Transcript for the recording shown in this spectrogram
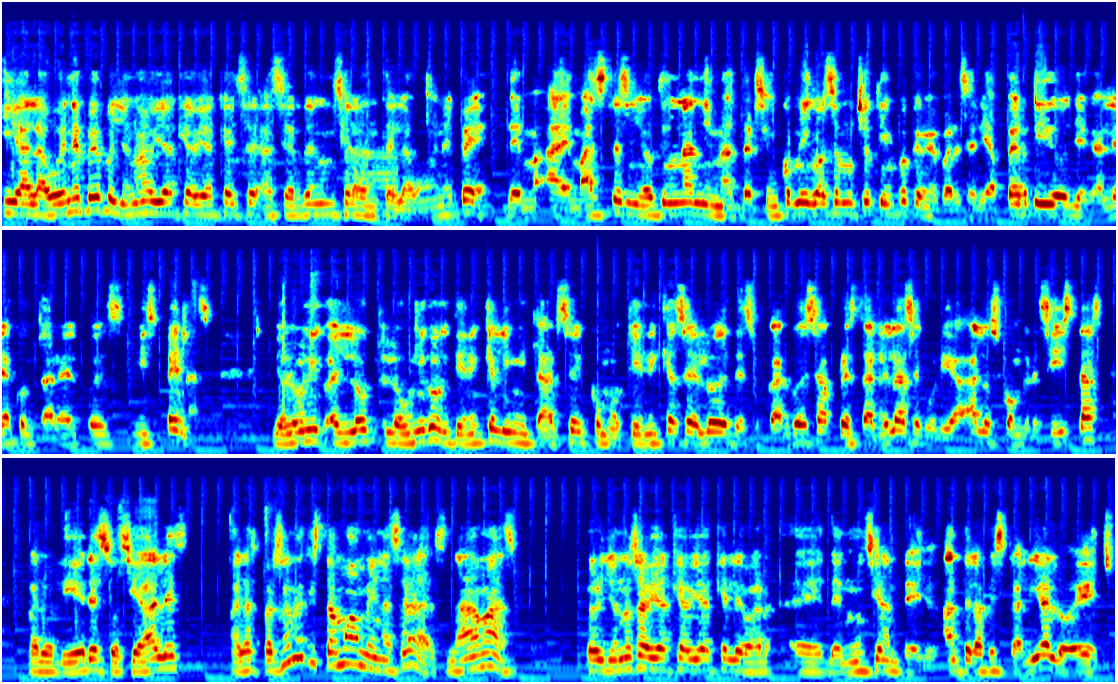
Y a la UNP, pues yo no sabía que había que hacer denuncia ante la UNP. además, este señor tiene una animadversión conmigo hace mucho tiempo que me parecería perdido llegarle a contar a él pues mis penas. Yo lo único, él lo, lo, único que tiene que limitarse, como tiene que hacerlo desde su cargo, es a prestarle la seguridad a los congresistas, a los líderes sociales, a las personas que estamos amenazadas, nada más. Pero yo no sabía que había que elevar eh, denuncia ante ellos. Ante la fiscalía lo he hecho.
